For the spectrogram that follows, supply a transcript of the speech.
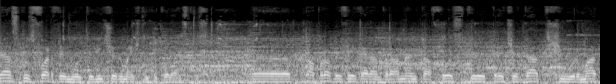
le-am spus foarte multe, nici eu nu mai știu câte le-am spus. Uh, aproape fiecare antrenament a fost precedat și urmat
